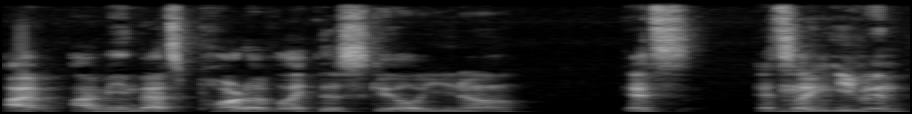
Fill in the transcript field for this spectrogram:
I I mean that's part of like the skill, you know. It's it's like Mm. even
